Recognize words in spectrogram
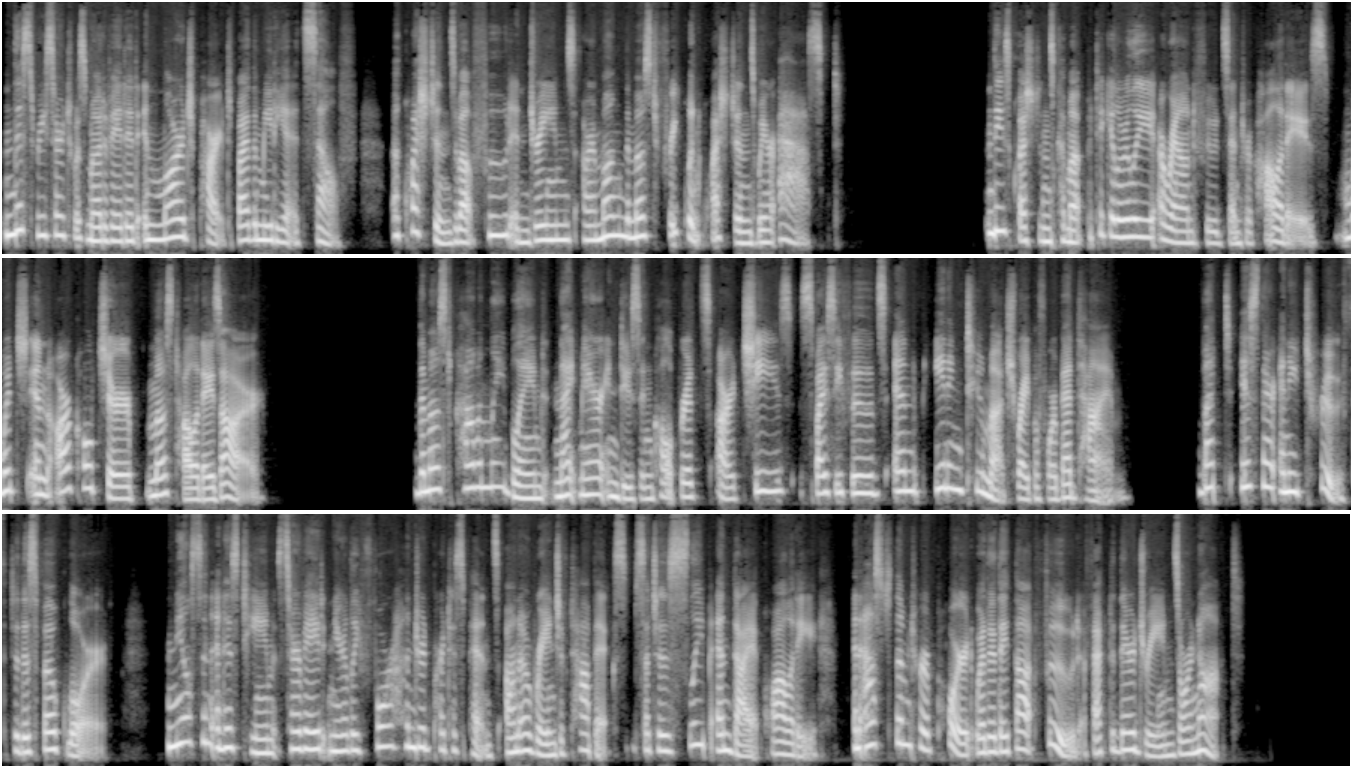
This research was motivated in large part by the media itself. Uh, questions about food and dreams are among the most frequent questions we are asked. These questions come up particularly around food centric holidays, which in our culture, most holidays are. The most commonly blamed nightmare inducing culprits are cheese, spicy foods, and eating too much right before bedtime. But is there any truth to this folklore? Nielsen and his team surveyed nearly 400 participants on a range of topics, such as sleep and diet quality, and asked them to report whether they thought food affected their dreams or not.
